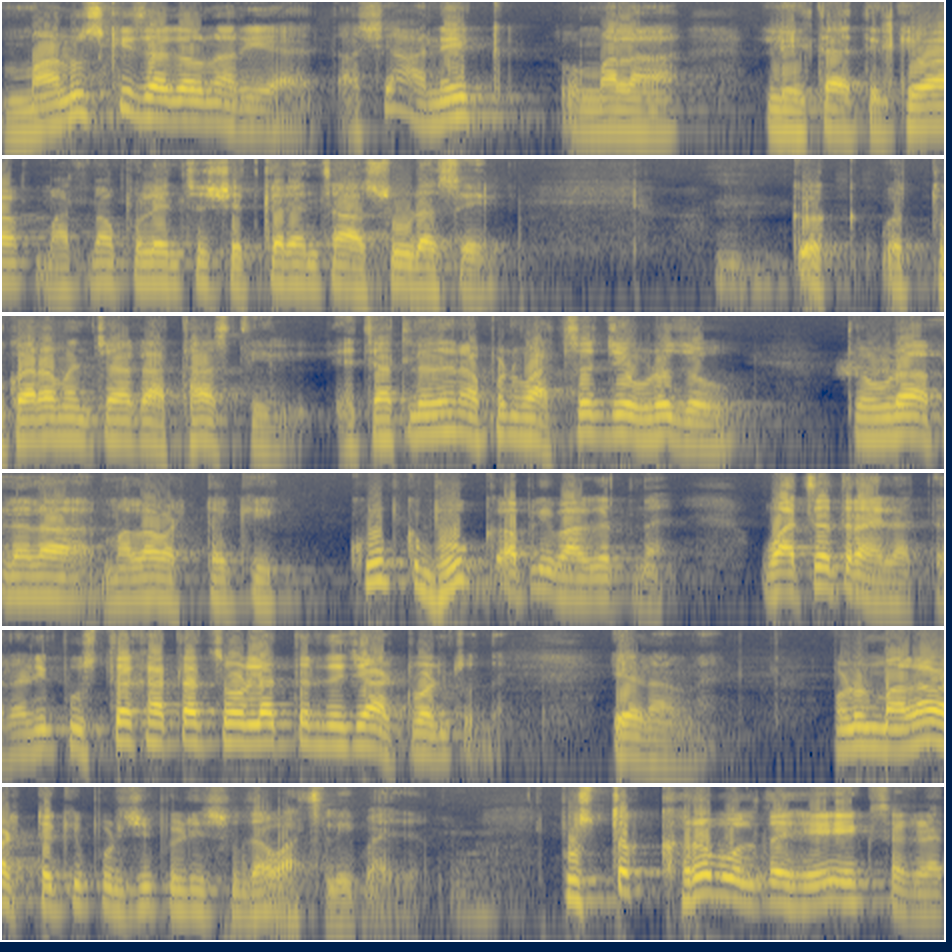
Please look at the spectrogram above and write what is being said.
माणुसकी जगवणारी आहेत. असे अनेक मला लिहिता येतील. किंवा महात्मा फुलेंचं शेतकऱ्यांचा आसूड असेल तुकारामांच्या गाथा असतील याच्यातलं जर आपण वाचत जेवढं जाऊ तेवढं आपल्याला मला वाटतं की खूप भूक आपली भागत नाही. वाचत राहिलात तर. आणि पुस्तक हातात सोडलात तर त्याची आठवणसुद्धा येणार नाही. म्हणून मला वाटतं की पुढची पिढीसुद्धा वाचली पाहिजे. पुस्तक खरं बोलतं हे एक सगळ्यात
